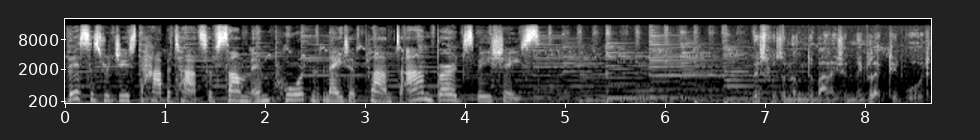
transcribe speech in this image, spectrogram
This has reduced the habitats of some important native plant and bird species. This was an undermanaged and neglected wood.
